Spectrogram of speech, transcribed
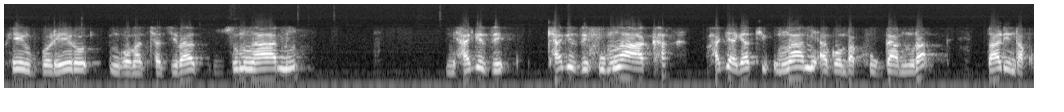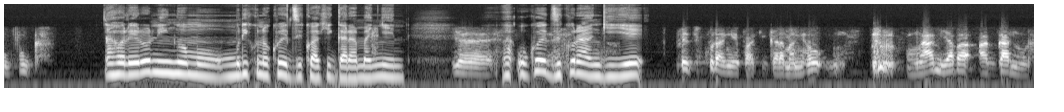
kubera ubwo rero ingoma ziba z'umwami ntihageze hageze umwaka hagira hagati umwami agomba kuganura barinda kuvuga aho rero ni nko mu- muri kuno kwezi kwa kigarama nyine. Ah, ukwezi kurangiye ukwezi kurangiye kwa kigarama ni ho umwami yaba aganura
